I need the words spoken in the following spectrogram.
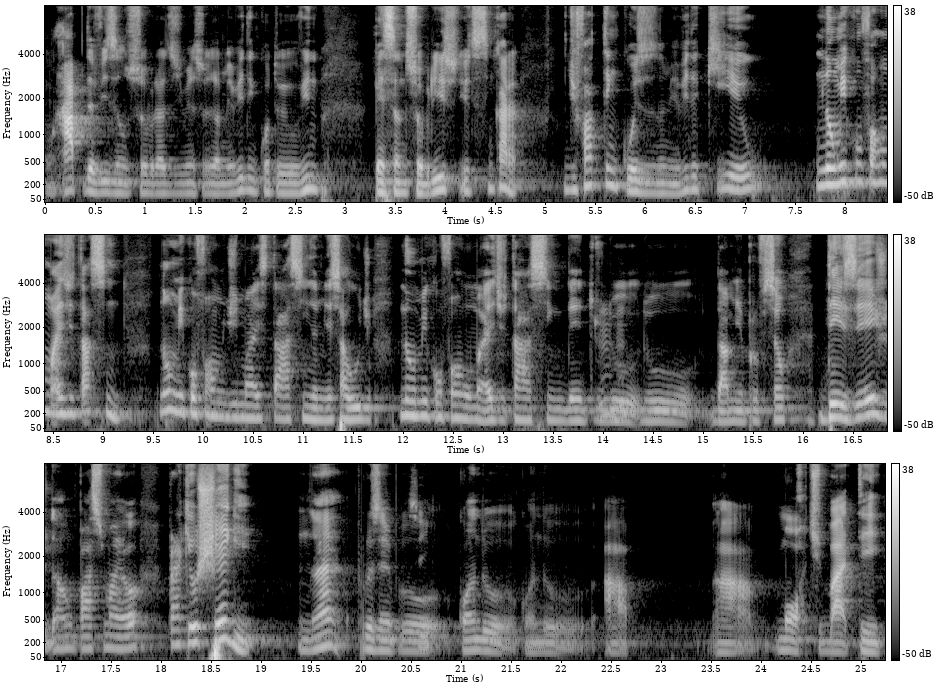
uma rápida visão sobre as dimensões da minha vida enquanto eu ouvindo, pensando sobre isso. E eu disse assim, cara, de fato tem coisas na minha vida que eu não me conformo mais de estar assim. Não me conformo de mais estar assim na minha saúde. Não me conformo mais de estar assim dentro do, do- da minha profissão. Desejo dar um passo maior para que eu chegue, né? Por exemplo, Sim. quando, quando a, a morte bater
